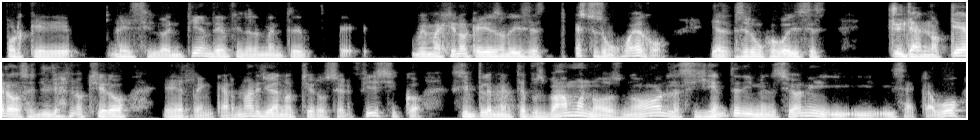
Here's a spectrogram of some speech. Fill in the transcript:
porque si lo entienden, finalmente me imagino que es donde dices, esto es un juego. Y al ser un juego dices, yo ya no quiero, o sea, yo ya no quiero eh, reencarnar, yo ya no quiero ser físico, simplemente pues vámonos, ¿no? La siguiente dimensión y, y, se acabó.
